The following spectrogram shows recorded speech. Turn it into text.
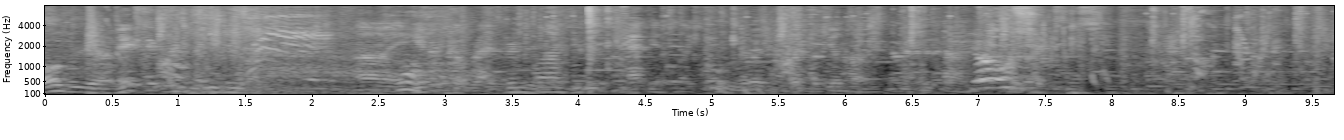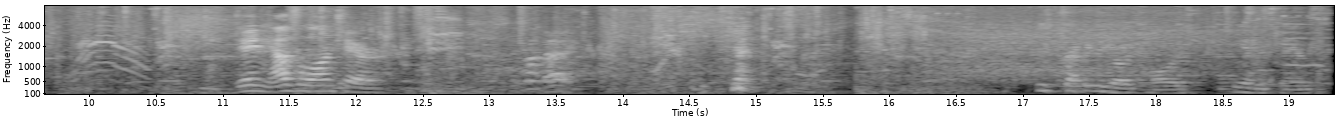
Calls we got. Uh, if you have a raspberry plant, you can tap it like you know, it's like a field bug. No shit. Jaden, how's the lawn chair? It's not bad. He's prepping to go to college. He understands.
